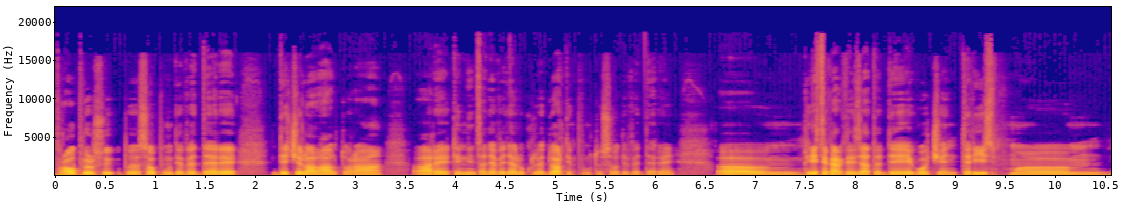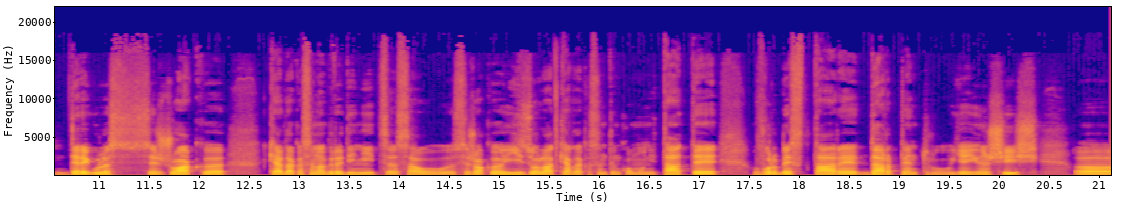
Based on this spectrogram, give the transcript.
propriul său punct de vedere de cel al altora, are tendința de a vedea lucrurile doar din punctul său de vedere, uh, este caracterizată de egocentrism, uh, de regulă se joacă chiar dacă sunt la grădiniță sau se joacă izolat chiar dacă sunt în comunitate, vorbesc tare, dar pentru ei înșiși, uh,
